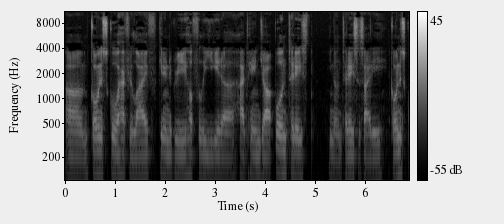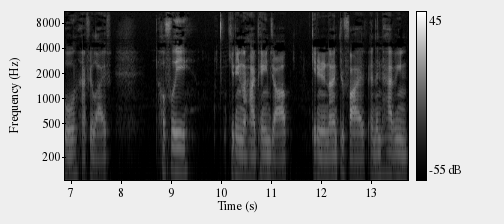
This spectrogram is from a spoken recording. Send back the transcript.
um, going to school half your life, getting a degree. Hopefully, you get a high paying job. Well, in today's you know in today's society, going to school half your life. Hopefully, getting a high paying job, getting a nine through five, and then having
